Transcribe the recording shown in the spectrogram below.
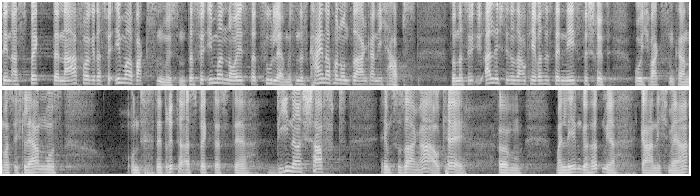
den Aspekt der Nachfolge, dass wir immer wachsen müssen, dass wir immer Neues dazulernen müssen, dass keiner von uns sagen kann, ich hab's, sondern dass wir alle stehen und sagen, okay, was ist der nächste Schritt, wo ich wachsen kann, was ich lernen muss. Und der dritte Aspekt, dass der Dienerschaft eben zu sagen, ah, okay, ähm, mein Leben gehört mir gar nicht mehr,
